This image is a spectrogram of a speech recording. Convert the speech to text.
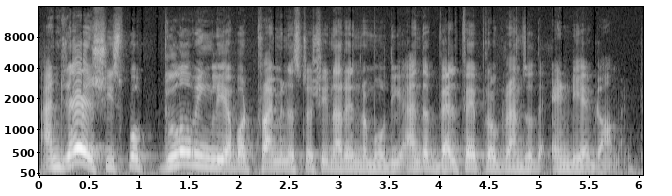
And there she spoke glowingly about Prime Minister Shri Narendra Modi and the welfare programs of the NDA government.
